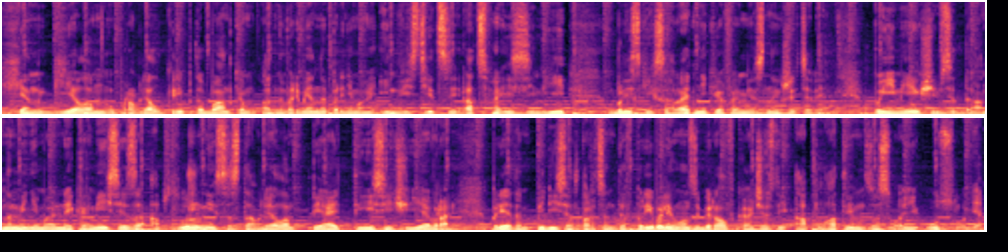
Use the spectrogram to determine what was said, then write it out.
Хенгела управлял криптобанком, одновременно принимая инвестиции от своей семьи, близких соратников и местных жителей. По имеющимся данным, минимальная комиссия за обслуживание составляла 5000 евро. При этом 50% прибыли он забирал в качестве оплаты за свои услуги.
